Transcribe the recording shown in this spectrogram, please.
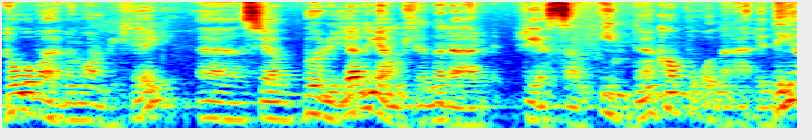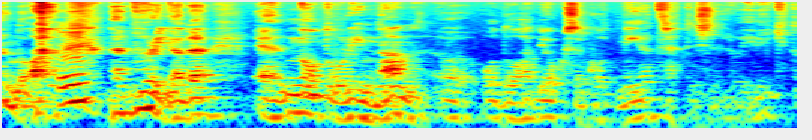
då var jag normalviktig. Eh, så jag började egentligen den där resan innan jag kom på den här idén då. Mm. Den började eh, något år innan och, då hade jag också gått ner 30 kilo i vikt.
